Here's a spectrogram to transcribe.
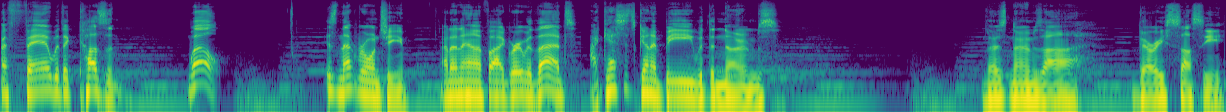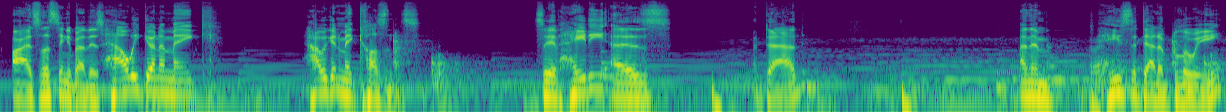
Affair with a cousin. Well, isn't that raunchy? I don't know if I agree with that. I guess it's gonna be with the gnomes. Those gnomes are very sussy. All right, so let's think about this. How are we gonna make, how are we gonna make cousins? So you have Haiti as a dad. And then he's the dad of Bluey.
